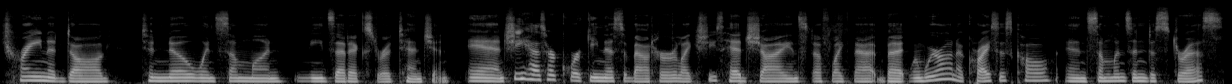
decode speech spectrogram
train a dog to know when someone needs that extra attention. And she has her quirkiness about her, like she's head shy and stuff like that. But when we're on a crisis call and someone's in distress,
